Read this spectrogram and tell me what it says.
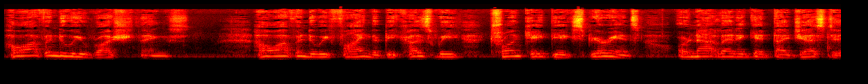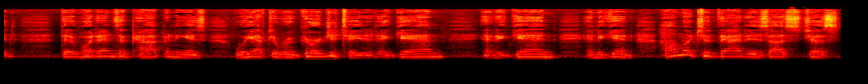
How often do we rush things? How often do we find that because we truncate the experience or not let it get digested, that what ends up happening is we have to regurgitate it again and again and again? How much of that is us just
